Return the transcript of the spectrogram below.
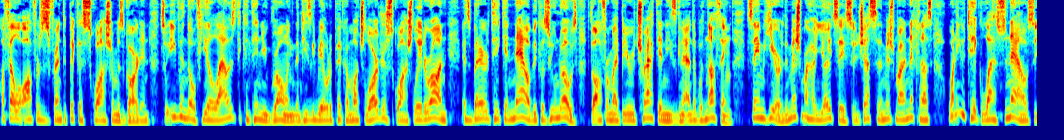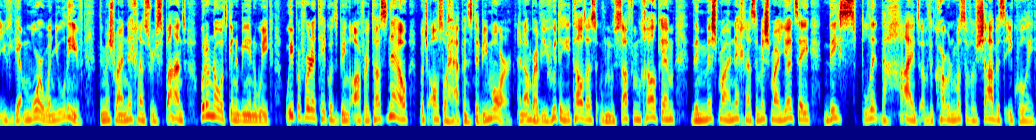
A fellow offers his friend to pick a squash from his garden. So even though if he allows it to continue growing, then he's going to be able to pick a much larger squash later on, it's better to take it now because who knows? The offer might be retracted and he's going to end up with nothing. Same here. The Mishmar HaYotze suggests to the Mishmar Nichnas, why don't you take less now so you can get more when you leave? The Mishmar Nichnas responds, we don't know what's going to be in a week. We prefer to take what's being offered to us now, which also happens to be more. And Amr Yehuda, he tells us, Musafim Chelkim, the Mishmar Nichnas, the Mishmar Yotze, they split the hides of the korban Musaf of Shabbos equally.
